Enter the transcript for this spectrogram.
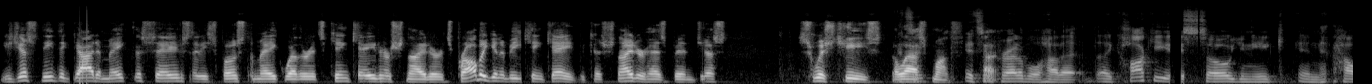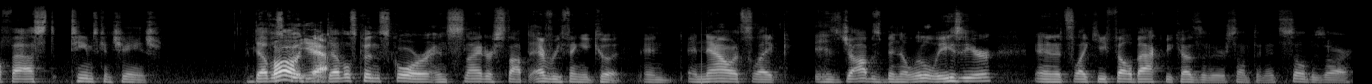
you just need the guy to make the saves that he's supposed to make. Whether it's Kinkaid or Schneider, it's probably going to be Kinkaid because Schneider has been just Swiss cheese the It's last month. It's Uh, incredible how that like hockey is so unique in how fast teams can change. Devils, Oh, couldn't, yeah. Devils couldn't score, and Schneider stopped everything he could, and and now it's like his job has been a little easier, and it's like he fell back because of it or something. It's so bizarre.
